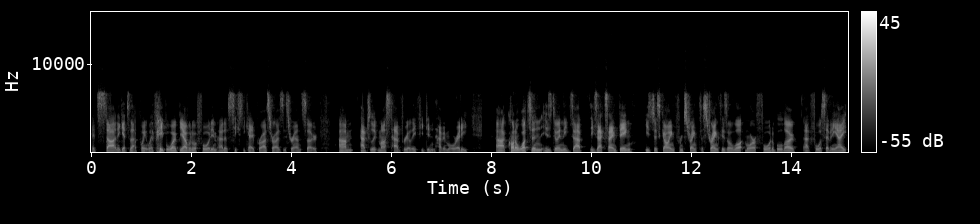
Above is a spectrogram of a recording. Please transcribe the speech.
it's starting to get to that point where people won't be able to afford him. Had a 60k price rise this round, so um, absolute must have really if you didn't have him already. Uh, Connor Watson is doing the exact exact same thing. He's just going from strength to strength. Is a lot more affordable though at 478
